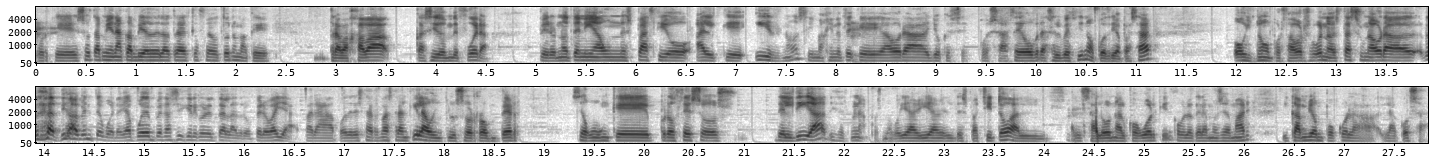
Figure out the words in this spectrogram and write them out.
porque eso también ha cambiado de la otra vez que fui autónoma, que trabajaba casi donde fuera pero no tenía un espacio al que ir, ¿no? imagínate que ahora, yo qué sé, pues hace obras el vecino, podría pasar, Hoy no, por favor. Bueno, esta es una hora relativamente buena. Ya puede empezar si quiere con el taladro. Pero vaya, para poder estar más tranquila o incluso romper según qué procesos del día, dices, bueno, pues me voy a ir al despachito, al, salón, al coworking, como lo queramos llamar, y cambia un poco la, cosa.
